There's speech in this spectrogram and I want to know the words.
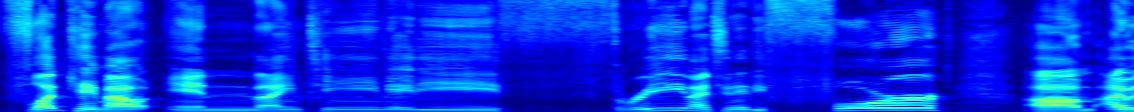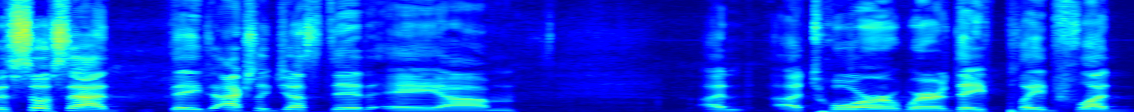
Flood came out in 1983, 1984. Um, I was so sad. They actually just did a um, an, a tour where they played Flood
